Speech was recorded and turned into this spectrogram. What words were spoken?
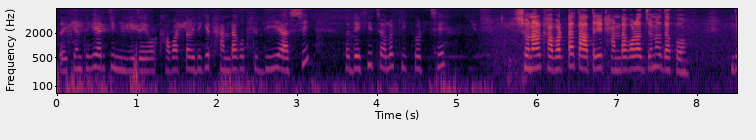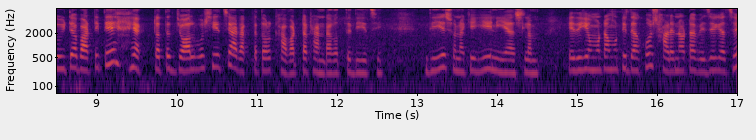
তো এখান থেকে আর কি নিয়ে যাই, ওর খাবারটা ওইদিকে ঠান্ডা করতে দিয়ে আসি। তো দেখি চলো কি করছে। সোনার খাবারটা তাড়াতাড়ি ঠান্ডা করার জন্য দেখো দুইটা বাটিতে একটাতে জল বসিয়েছি আর একটাতে ওর খাবারটা ঠান্ডা করতে দিয়েছি। দিয়ে সোনাকে গিয়ে নিয়ে আসলাম। এদিকে মোটামুটি দেখো সাড়ে নটা বেজে গেছে,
